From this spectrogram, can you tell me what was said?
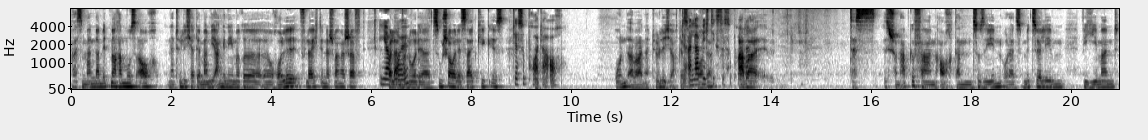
was ein Mann da mitmachen muss auch. Natürlich hat der Mann die angenehmere äh, Rolle vielleicht in der Schwangerschaft, weil er einfach jawohl. nur der Zuschauer, der Sidekick ist. Der Supporter auch. Und aber natürlich auch der, Der Supporter. allerwichtigste Supporter. Aber äh, das ist schon abgefahren, auch dann zu sehen oder zu, mitzuerleben, wie jemand,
